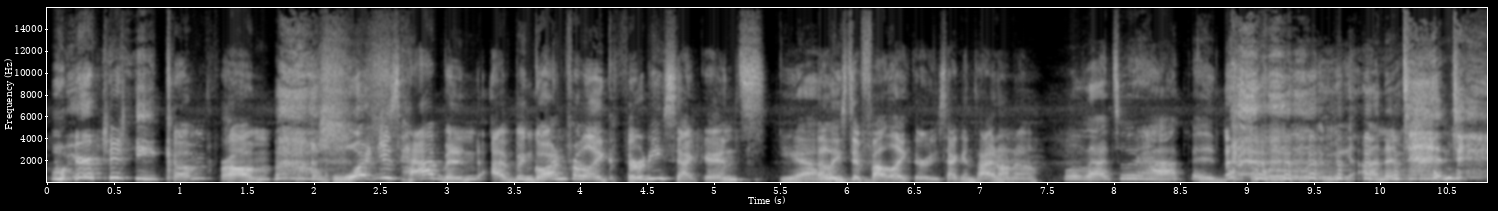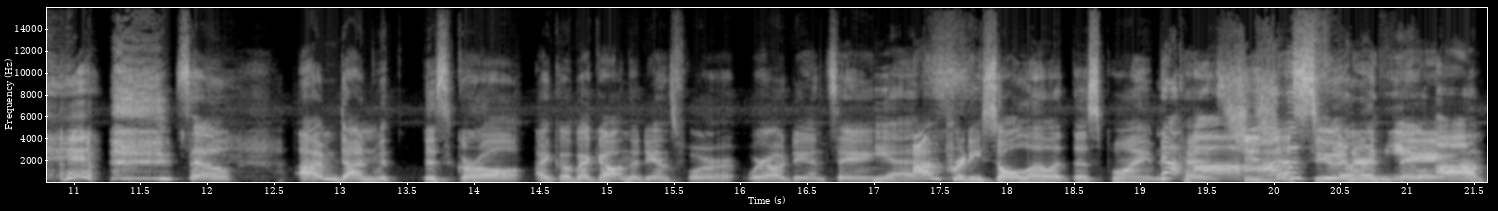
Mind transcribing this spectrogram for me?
Where did he come from? What just happened? I've been gone for like 30 seconds. Yeah. At least it felt like 30 seconds. I don't know. Well, that's what happened. Leave me unattended. so I'm done with this girl. I go back out on the dance floor. We're out dancing. Yes. I'm pretty solo at this point because Nuh-uh, she's just doing her thing. up.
